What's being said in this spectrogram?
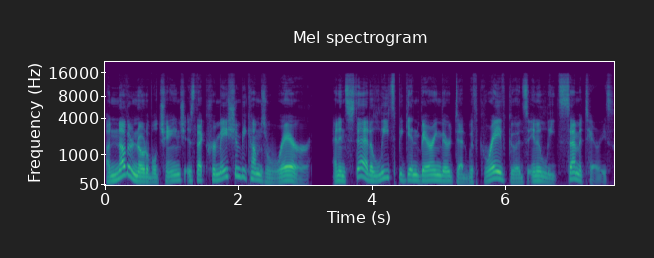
Another notable change is that cremation becomes rarer, and instead, elites begin burying their dead with grave goods in elite cemeteries.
